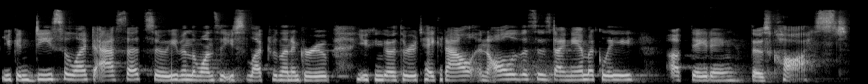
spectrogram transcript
You can deselect assets, so even the ones that you select within a group, you can go through, take it out, and all of this is dynamically updating those costs.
